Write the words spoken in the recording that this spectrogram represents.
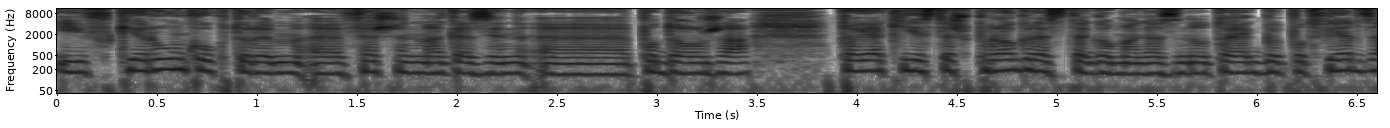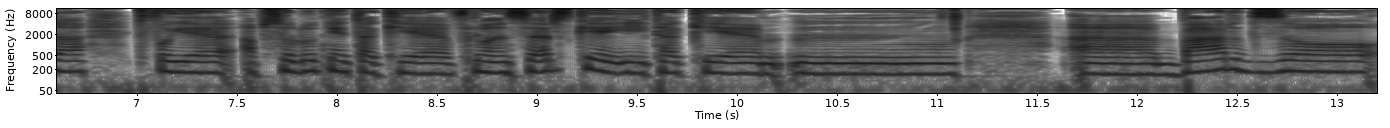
i w kierunku, którym e, Fashion Magazine podąża, to jaki jest też progres tego magazynu, to jakby potwierdza twoje absolutnie takie fluencerskie i takie mm, e, bardzo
